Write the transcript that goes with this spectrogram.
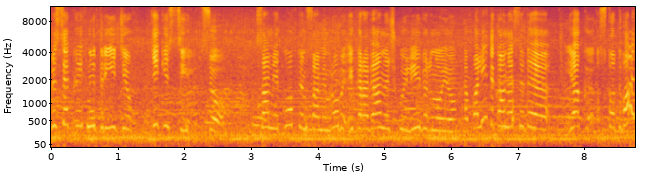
без всяких нитритів, тільки стіль. Все. Самі коптим, самі робимо і кров'яночку, і ліверною. Політика у нас іде як 120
